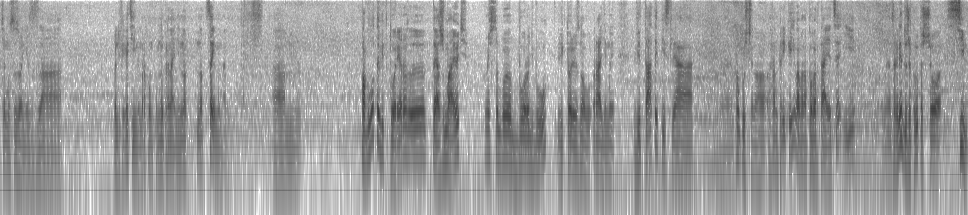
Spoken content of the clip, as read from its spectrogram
в цьому сезоні за кваліфікаційним рахунком, ну принаймні на, на цей момент. Ем, Павло та Вікторія е, теж мають між собою боротьбу. Вікторію знову раді ми вітати після е, пропущеного гран-прі Києва. Вона повертається і е, взагалі дуже круто, що сім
